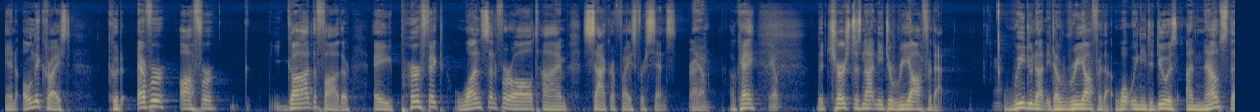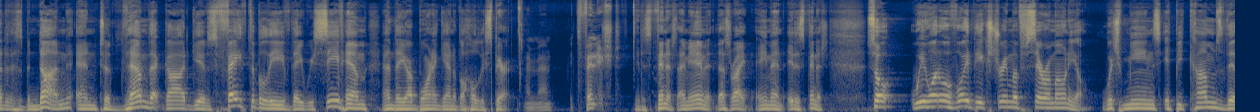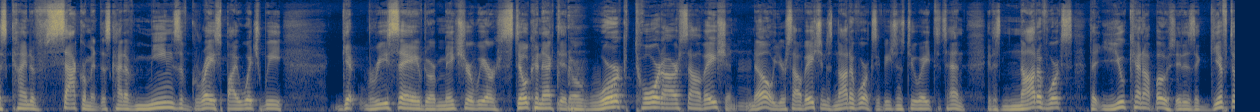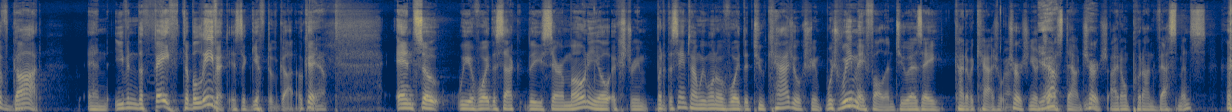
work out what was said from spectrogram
and only Christ could ever offer God the Father a perfect once and for all time sacrifice for sins. Right. Okay? Yep. The church does not need to reoffer that. We do not need to reoffer that. What we need to do is announce that it has been done, and to them that God gives faith to believe, they receive Him and they are born again of the Holy Spirit. Amen. It's finished. It is finished. I mean, amen. That's right. Amen. It is finished. So we want to avoid the extreme of ceremonial, which means it becomes this kind of sacrament, this kind of means of grace by which we get resaved or make sure we are still connected or mm-hmm. work toward our salvation. Mm. No, your salvation is not of works. Ephesians 2 8 to 10. It is not of works that you cannot boast. It is a gift of God. And even the faith to believe it is a gift of God. Okay. And so we avoid the sac- the ceremonial extreme, but at the same time, we want to avoid the too casual extreme, which we may fall into as a kind of a casual church, you know, Yeah. dress down church. I don't put on vestments.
